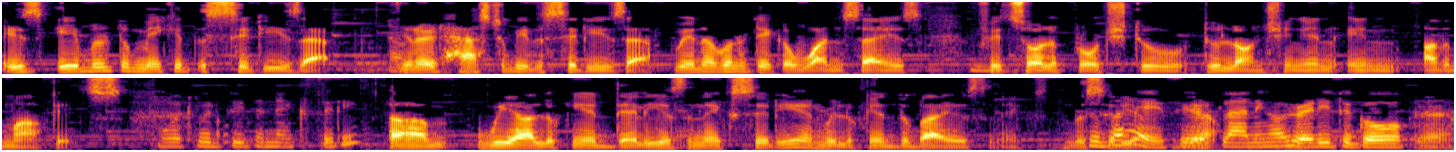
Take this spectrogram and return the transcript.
is able to make it the city's app. You know, it has to be the city's app. We're not going to take a one-size-fits-all approach to, to launching in, in other markets. What would be the next city? Um, we are looking at Delhi as the next city, and we're looking at Dubai as the next the city. Dubai. So you're Yeah. planning already to go Yeah,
